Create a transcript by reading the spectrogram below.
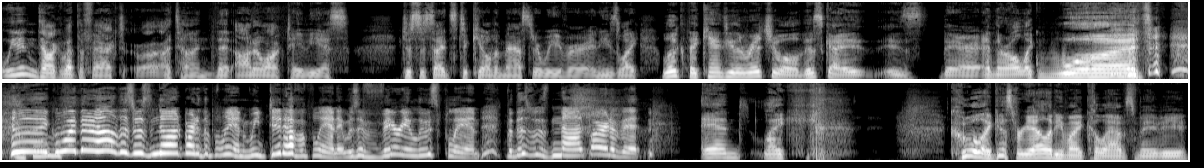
we didn't talk about the fact a ton that Otto Octavius just decides to kill the Master Weaver, and he's like, "Look, they can't do the ritual. This guy is there," and they're all like, "What?" like, what the hell? This was not part of the plan. We did have a plan. It was a very loose plan, but this was not part of it. and like. Cool, I guess reality might collapse maybe.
